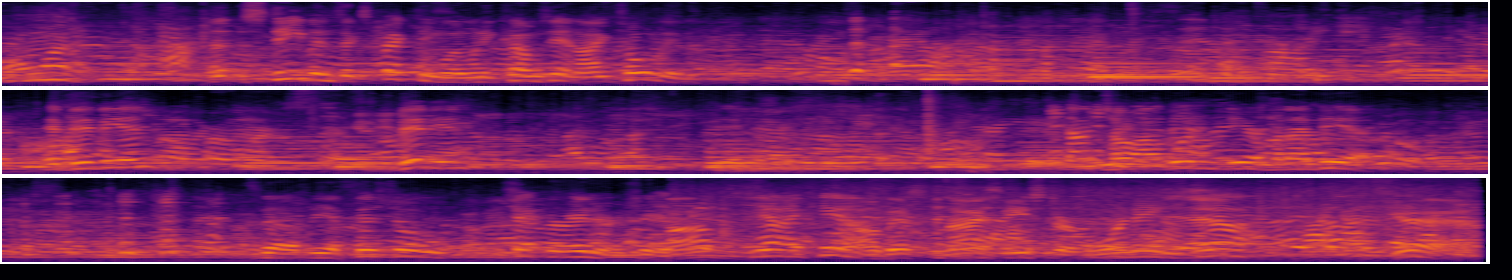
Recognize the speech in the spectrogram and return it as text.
one one. Uh, Steven's expecting one when he comes in. I told him. hey, Vivian? Vivian? No, I wouldn't, hear, but I did. the, the official checker energy. Bob? Yeah, I can. Oh, this nice Easter morning? Yeah. yeah.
